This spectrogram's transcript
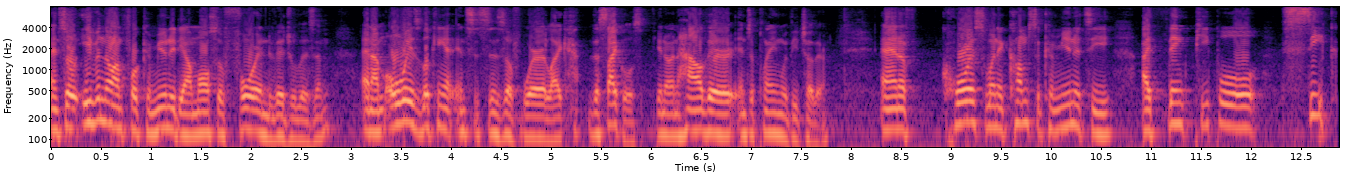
And so even though I'm for community, I'm also for individualism. And I'm always looking at instances of where like the cycles, you know, and how they're interplaying with each other. And of course, when it comes to community, I think people seek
